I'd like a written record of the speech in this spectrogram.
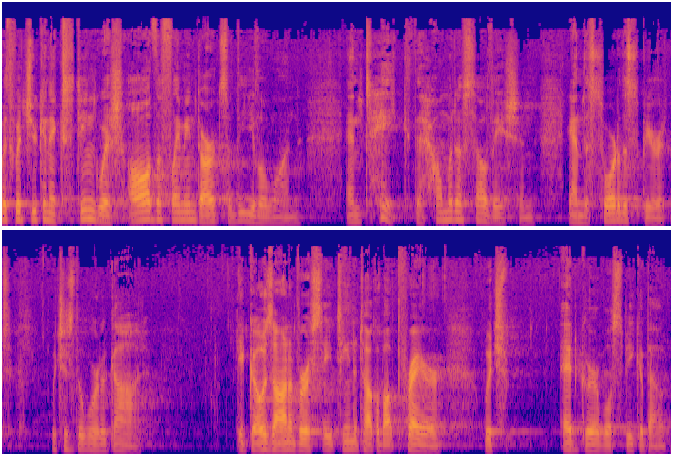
with which you can extinguish all the flaming darts of the evil one, and take the helmet of salvation and the sword of the Spirit, which is the word of God. It goes on in verse 18 to talk about prayer, which Edgar will speak about.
